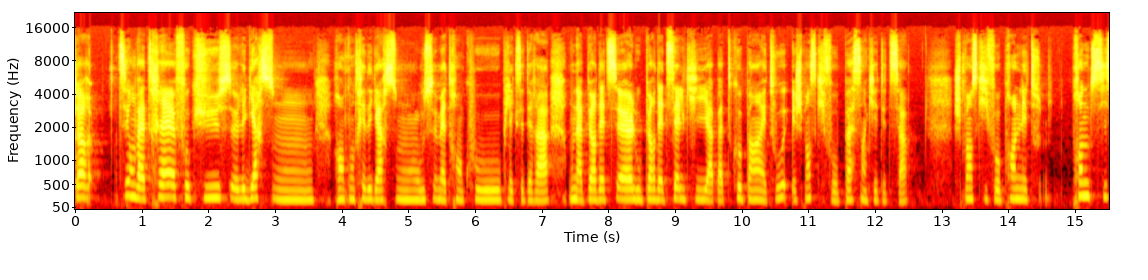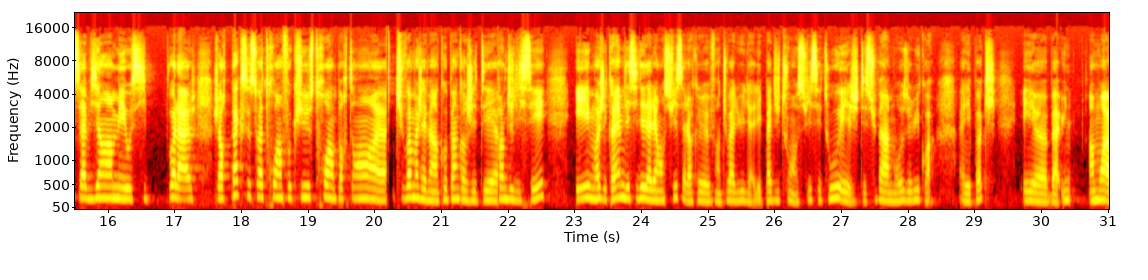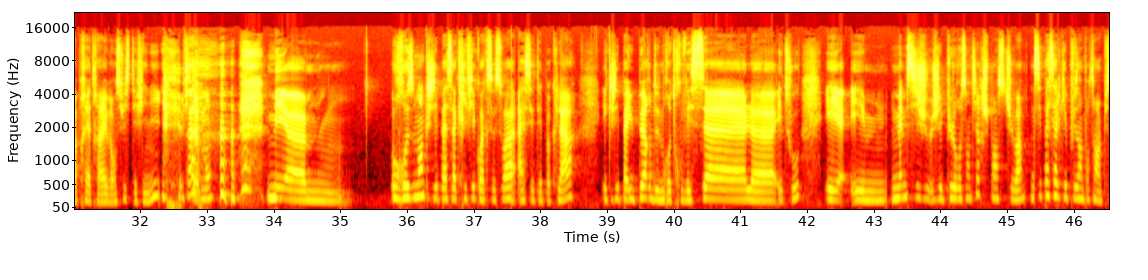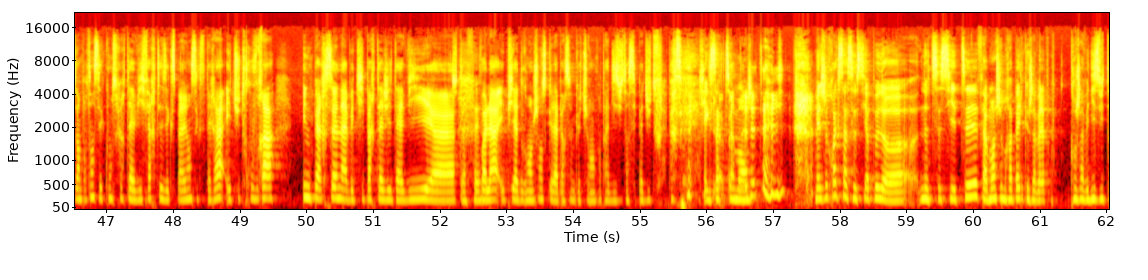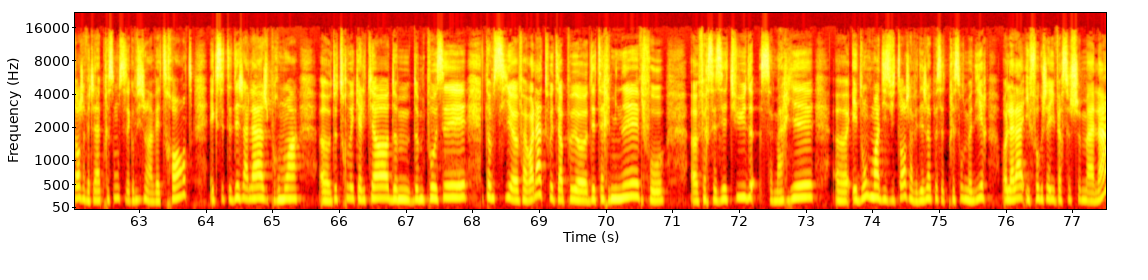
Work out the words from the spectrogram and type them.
Genre, tu sais, on va très focus, euh, les garçons, rencontrer des garçons ou se mettre en couple, etc. On a peur d'être seule ou peur d'être celle qui a pas de copains et tout. Et je pense qu'il faut pas s'inquiéter de ça. Je pense qu'il faut prendre les prendre si ça vient, mais aussi voilà, genre pas que ce soit trop un focus, trop important. Euh. tu vois, moi j'avais un copain quand j'étais fin du lycée et moi j'ai quand même décidé d'aller en Suisse alors que, enfin tu vois, lui il allait pas du tout en Suisse et tout et j'étais super amoureuse de lui quoi à l'époque. Et euh, bah, une, un mois après être arrivée en Suisse, c'était fini, évidemment. Mais euh, heureusement que j'ai pas sacrifié quoi que ce soit à cette époque-là et que j'ai pas eu peur de me retrouver seule euh, et tout. Et, et même si j'ai pu le ressentir, je pense, tu vois, c'est pas ça qui est plus important. Le plus important, c'est construire ta vie, faire tes expériences, etc. Et tu trouveras une personne avec qui partager ta vie. Euh, Tout à fait. Voilà, et puis il y a de grandes chances que la personne que tu rencontres à 18 ans, c'est pas du tout la personne qui Exactement. partager ta vie. Mais je crois que ça, aussi un peu de notre société. Enfin, moi, je me rappelle que j'avais, quand j'avais 18 ans, j'avais déjà l'impression que c'était comme si j'en avais 30 et que c'était déjà l'âge pour moi euh, de trouver quelqu'un, de, de, me poser, comme si, euh, enfin voilà, tout était un peu déterminé. Il faut faire ses études, se marier. et donc, moi, à 18 ans, j'avais déjà un peu cette pression de me dire, oh là là, il faut que j'aille vers ce chemin-là.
